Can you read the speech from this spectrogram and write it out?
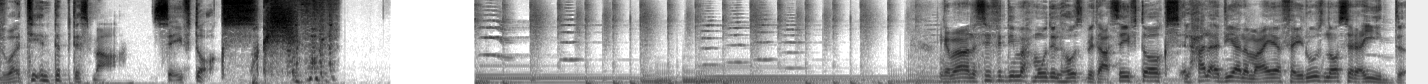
دلوقتي انت بتسمع سيف توكس يا جماعة أنا سيف الدين محمود الهوست بتاع سيف توكس الحلقة دي أنا معايا فيروز ناصر عيد.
